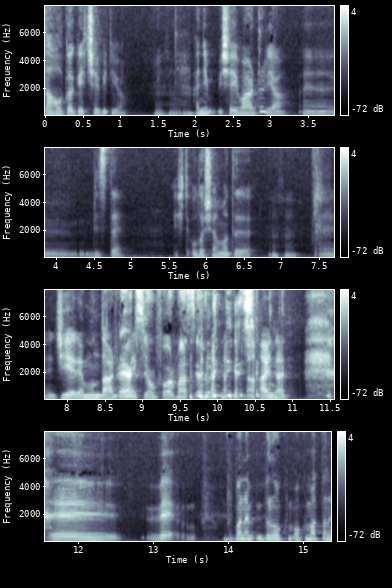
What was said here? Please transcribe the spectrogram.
dalga geçebiliyor. Hani bir şey vardır ya e, bizde işte ulaşamadığı e, ciğere mundar demek. Reaksiyon formasyon dediğimiz şey. Aynen. Ee, ve bu bana bunu okum- okumak bana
